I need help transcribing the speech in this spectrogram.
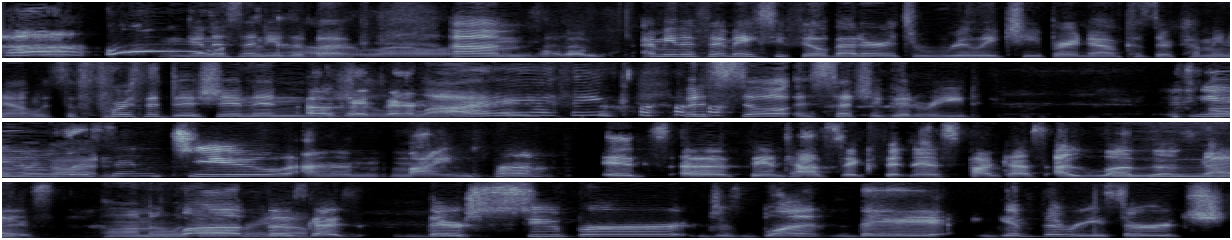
I'm gonna send you the book. Um, I mean, if it makes you feel better, it's really cheap right now because they're coming out with the fourth edition in Okay, July, fair. I think. But it's still it's such a good read. If you Oh listen to um, Mind Pump, it's a fantastic fitness podcast. I love those guys. On, love right those now. guys. They're super just blunt. They give the research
